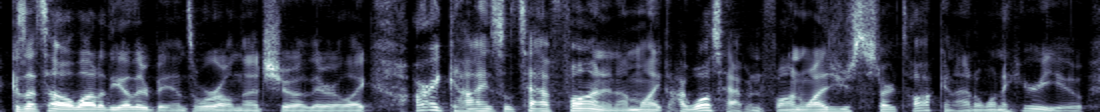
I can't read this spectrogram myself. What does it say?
Because that's how a lot of the other bands were on that show. They were like all right guys let's have fun. And i'm like i was having fun. Why did you start talking? I don't want to hear you.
